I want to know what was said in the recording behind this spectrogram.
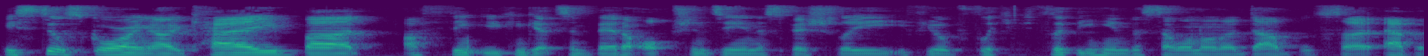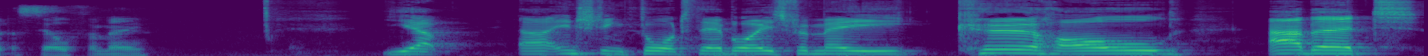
He's still scoring okay, but I think you can get some better options in, especially if you're flipping him to someone on a double. So Abbott a sell for me. Yep. Uh, interesting thoughts there, boys. For me, Kerr hold, Abbott.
